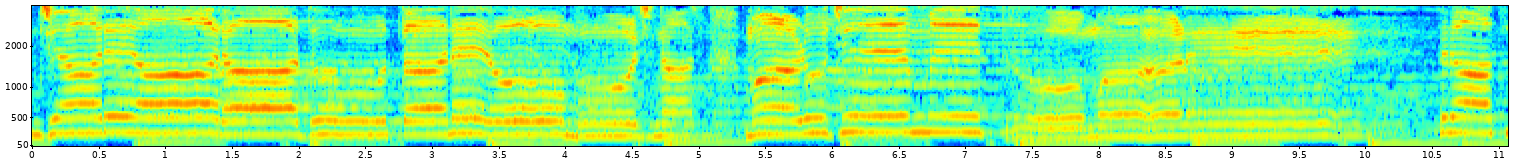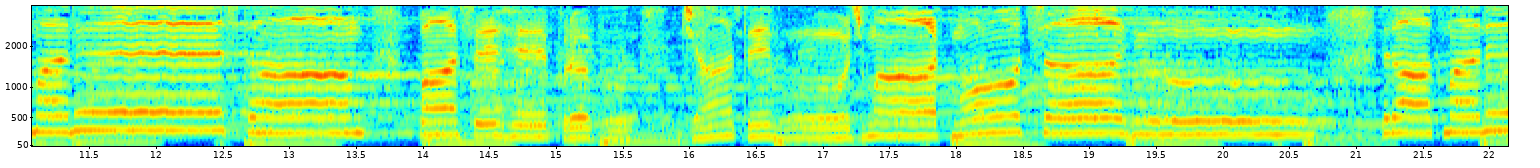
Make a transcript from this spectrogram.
જ્યારે આરાધું તને, ઓ મુજનાથ, મળું જે મિત્રો મળે. રાખ મને સ્થામ પાસે હે પ્રભુ જાતે મુજ માટ મોત્સાહ્યું રાખ મને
